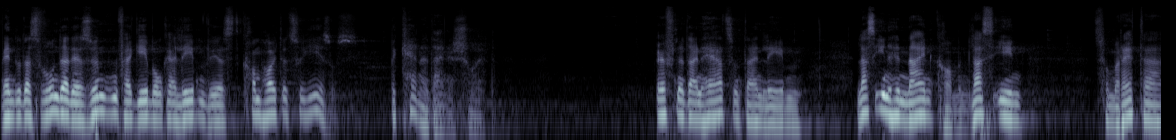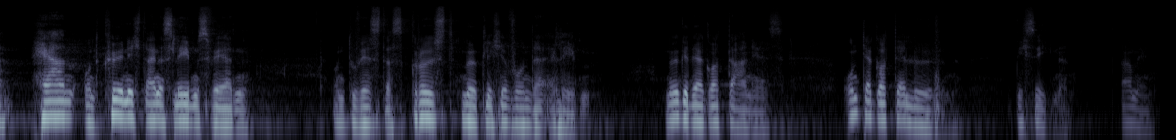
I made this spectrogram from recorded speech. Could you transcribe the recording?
Wenn du das Wunder der Sündenvergebung erleben wirst, komm heute zu Jesus. Bekenne deine Schuld. Öffne dein Herz und dein Leben. Lass ihn hineinkommen. Lass ihn zum Retter, Herrn und König deines Lebens werden. Und du wirst das größtmögliche Wunder erleben. Möge der Gott Daniels und der Gott der Löwen dich segnen. Amen.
